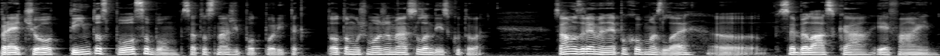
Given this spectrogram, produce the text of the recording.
prečo týmto spôsobom sa to snaží podporiť, tak o tom už môžeme asi len diskutovať. Samozrejme, nepochop ma zle, e, sebeláska je fajn,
